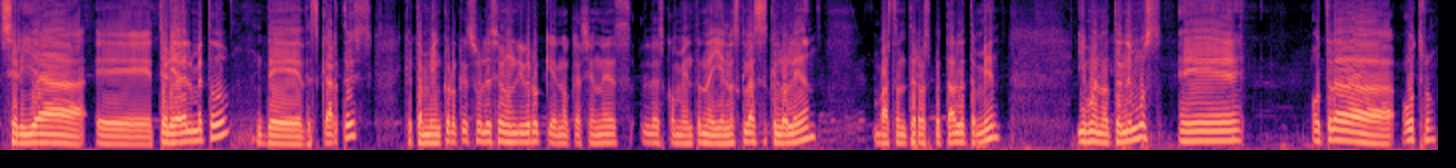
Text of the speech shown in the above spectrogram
sería eh, Teoría del Método de Descartes, que también creo que suele ser un libro que en ocasiones les comentan ahí en las clases que lo lean, bastante respetable también. Y bueno, tenemos eh, otra, otro,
